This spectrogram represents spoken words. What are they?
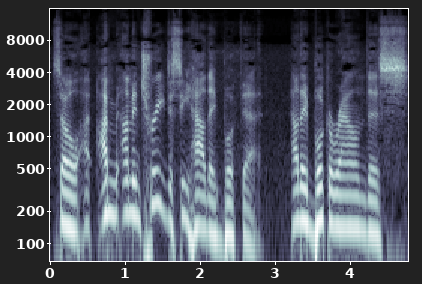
So I, I'm I'm intrigued to see how they book that, how they book around this.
